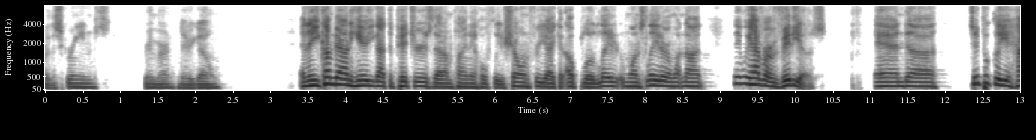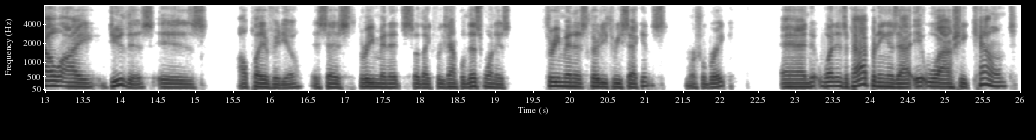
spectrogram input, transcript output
for the screens. Streamer, there you go. And then you come down here, you got the pictures that I'm planning, hopefully, showing for you. I could upload later, once later, and whatnot. Then we have our videos. And uh, typically, how I do this is I'll play a video. It says three minutes. So, like, for example, this one is three minutes, 33 seconds commercial break. And what ends up happening is that it will actually count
